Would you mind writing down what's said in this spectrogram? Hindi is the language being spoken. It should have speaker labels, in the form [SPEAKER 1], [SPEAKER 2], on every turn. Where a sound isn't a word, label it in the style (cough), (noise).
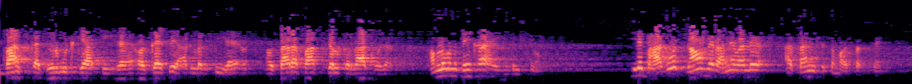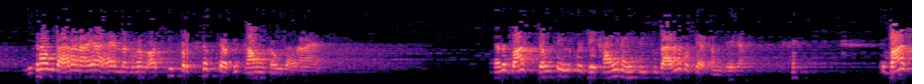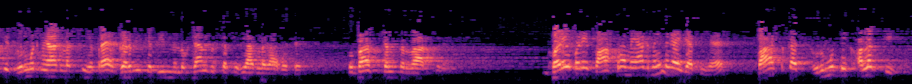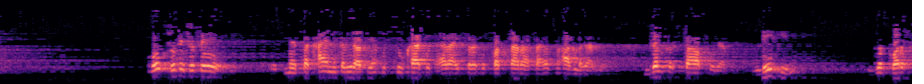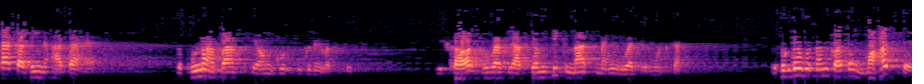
[SPEAKER 1] बाँस का झुरमुट क्या चीज़ है और कैसे आग लगती है और सारा बाँस जल कर राख हो जाता है। हम लोगों ने देखा है इन दृश्यों इसलिए भागवत गाँव में रहने वाले आसानी से समझ सकते हैं। जितना उदाहरण आया है, लगभग अस्सी प्रतिशत से अधिक गाँव का उदाहरण आया अगर बाँस जलते हुए कोई देखा ही नहीं तो इस उदाहरण को क्या समझेगा? तो बाँस के झुरमुट में आग लगती है, प्राय गर्मी के दिन में लोग जान बुझ करके भी आग लगा देते हैं। तो बाँस चलकर राख हो बड़े बड़े बांसों में आग नहीं लगाई जाती है। बाँस का झुरमुट एक अलग चीज़ बहुत छोटे छोटे उसमें शाखाएँ निकली रहती हैं, कुछ सूखा, कुछ हरा, इस तरह से पत्ता रहता है, उसमें आग लगा दो जलकर साफ़ हो जाता है। लेकिन जब वर्षा का दिन आता है तो पुनः बाँस के अंकुर उगने लगते इसका अर्थ हुआ कि आत्यंतिक नाश नहीं हुआ झुरमुट का सुखदेव गोस्वामी कहते महत्व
